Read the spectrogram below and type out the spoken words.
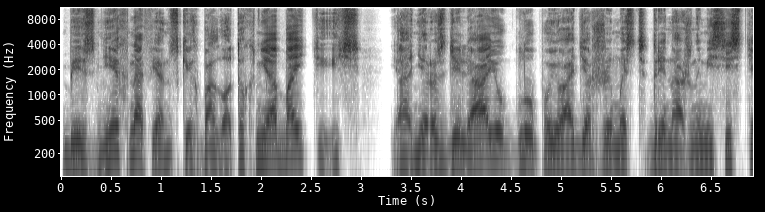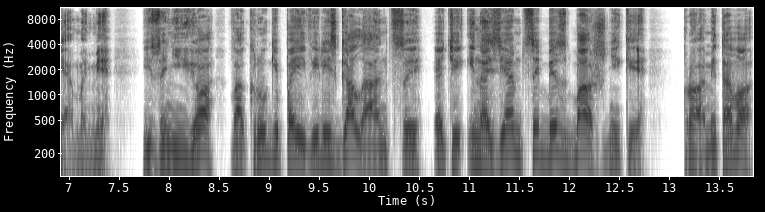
Без них на фенских болотах не обойтись. Я не разделяю глупую одержимость дренажными системами. Из-за нее в округе появились голландцы, эти иноземцы-безбожники. Кроме того,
